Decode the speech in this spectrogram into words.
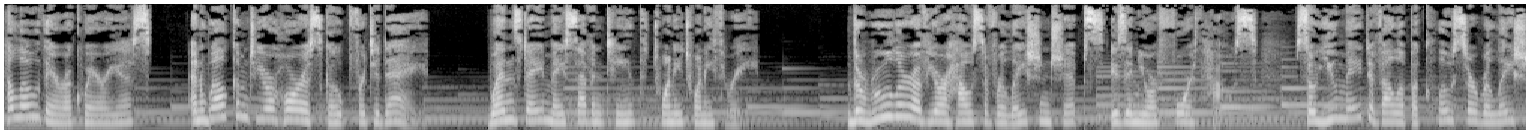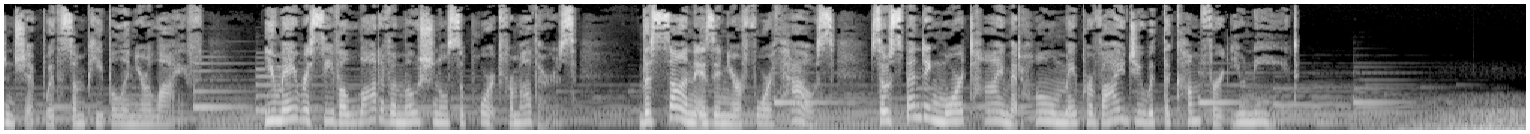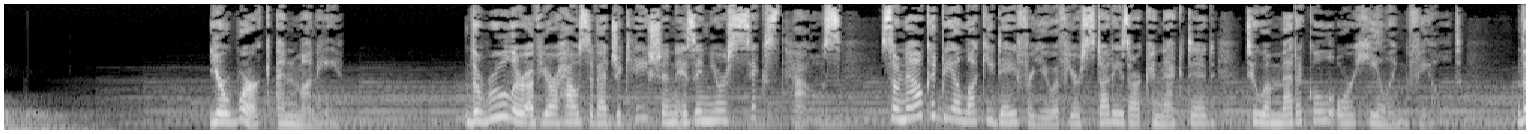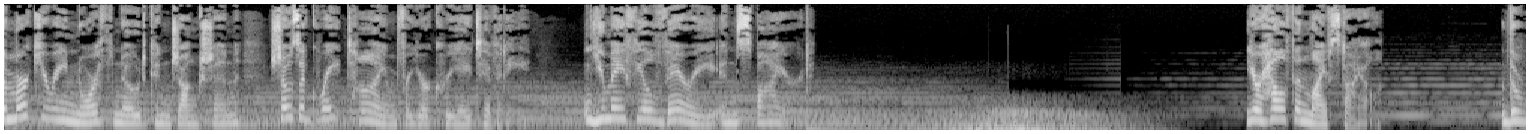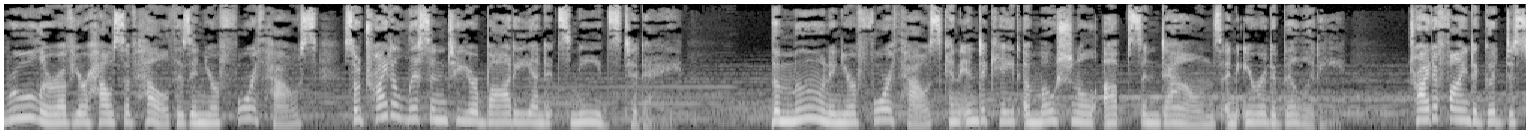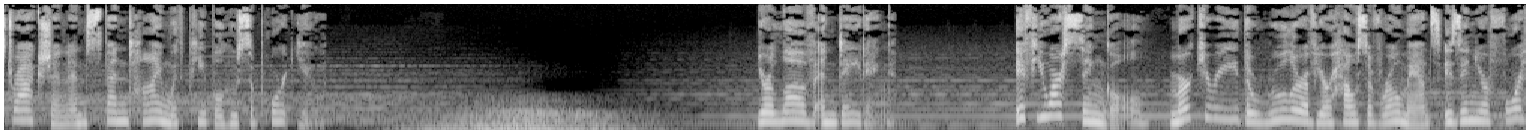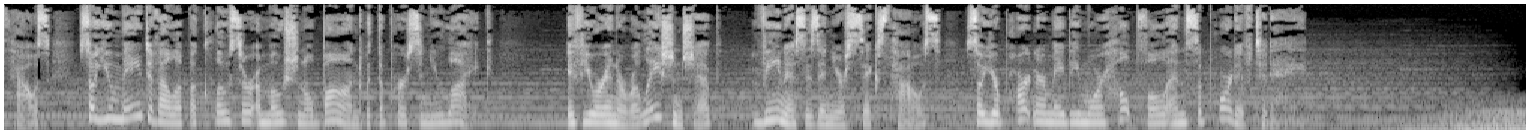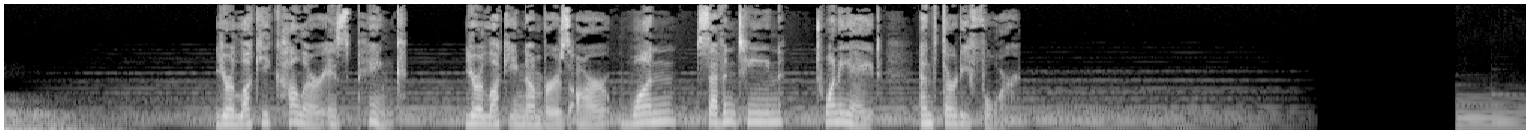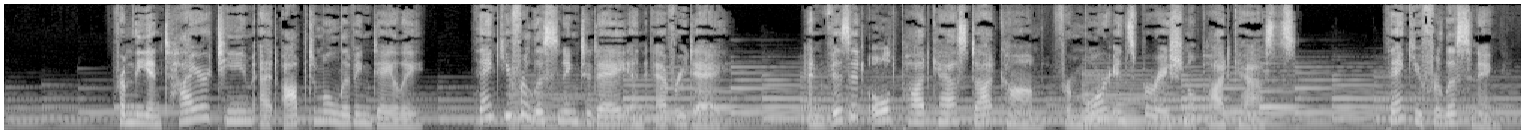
Hello there, Aquarius, and welcome to your horoscope for today, Wednesday, May 17th, 2023. The ruler of your house of relationships is in your fourth house, so you may develop a closer relationship with some people in your life. You may receive a lot of emotional support from others. The sun is in your fourth house, so spending more time at home may provide you with the comfort you need. Your work and money. The ruler of your house of education is in your sixth house, so now could be a lucky day for you if your studies are connected to a medical or healing field. The Mercury North Node conjunction shows a great time for your creativity. You may feel very inspired. Your health and lifestyle. The ruler of your house of health is in your fourth house, so try to listen to your body and its needs today. The moon in your fourth house can indicate emotional ups and downs and irritability. Try to find a good distraction and spend time with people who support you. Your love and dating. If you are single, Mercury, the ruler of your house of romance, is in your fourth house, so you may develop a closer emotional bond with the person you like. If you are in a relationship, Venus is in your sixth house, so your partner may be more helpful and supportive today. Your lucky color is pink. Your lucky numbers are 1, 17, 28, and 34. From the entire team at Optimal Living Daily, thank you for listening today and every day. And visit oldpodcast.com for more inspirational podcasts. Thank you for listening.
